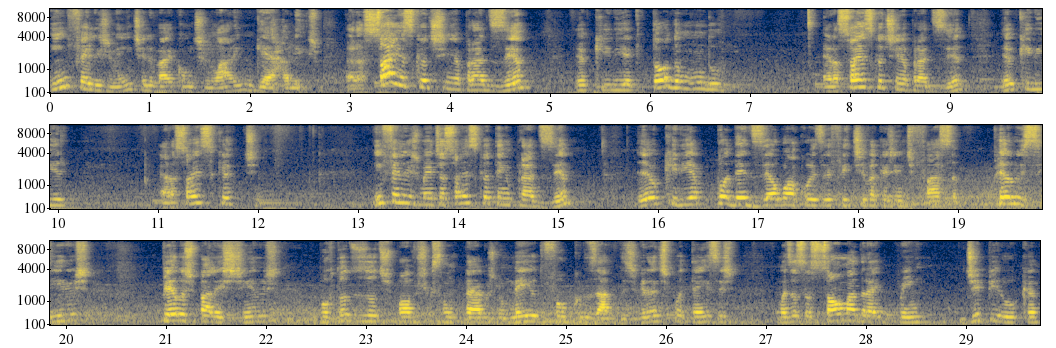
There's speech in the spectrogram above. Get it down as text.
Infelizmente, ele vai continuar em guerra mesmo. Era só isso que eu tinha para dizer. Eu queria que todo mundo... Era só isso que eu tinha para dizer. Eu queria... Era só isso que eu tinha... Infelizmente, é só isso que eu tenho para dizer. Eu queria poder dizer alguma coisa efetiva que a gente faça pelos sírios, pelos palestinos, por todos os outros povos que são pegos no meio do fogo cruzado das grandes potências, mas eu sou só uma drag queen de peruca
